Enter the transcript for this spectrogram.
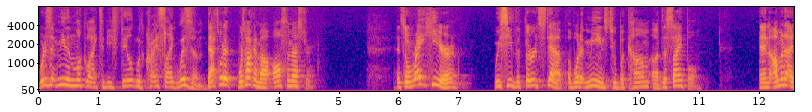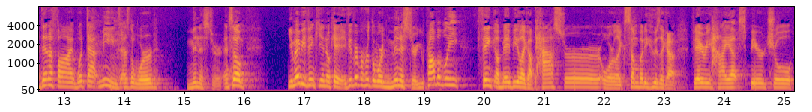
What does it mean and look like to be filled with Christ like wisdom? That's what it, we're talking about all semester. And so, right here, we see the third step of what it means to become a disciple. And I'm going to identify what that means as the word minister. And so, you may be thinking, okay, if you've ever heard the word minister, you probably think of maybe like a pastor or like somebody who's like a very high up spiritual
